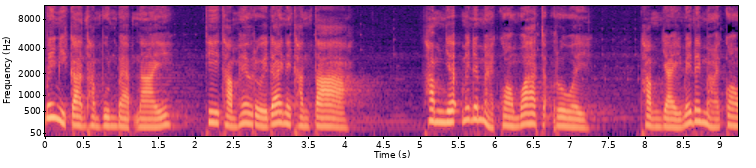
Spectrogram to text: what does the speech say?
ไม่มีการทำบุญแบบไหนที่ทำให้รวยได้ในทันตา ทำเยอะไม่ได้หมายความว่าจะรวย ทำใหญ่ไม่ได้หมายความ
